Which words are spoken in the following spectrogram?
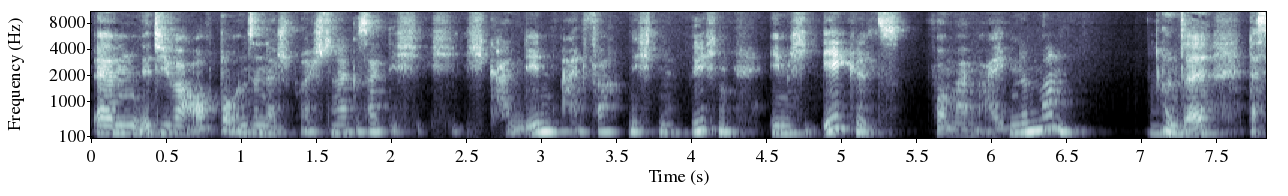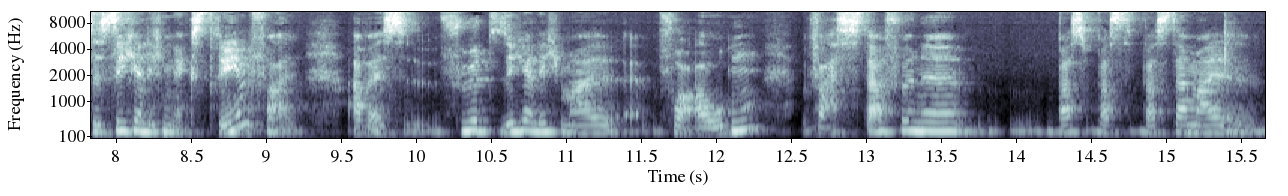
ähm, die war auch bei uns in der Sprechstunde, hat gesagt, ich, ich, ich kann den einfach nicht mehr riechen. Mich ekelt's vor meinem eigenen Mann. Mhm. Und äh, das ist sicherlich ein Extremfall, aber es führt sicherlich mal äh, vor Augen, was da für eine, was, was, was da mal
